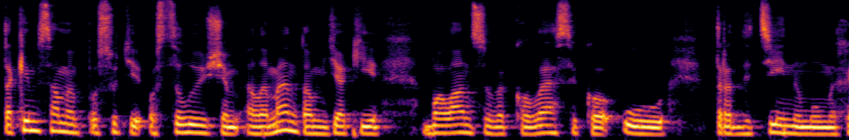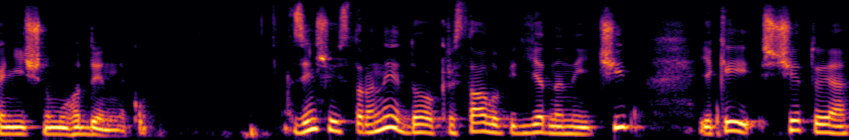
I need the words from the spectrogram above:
таким самим, по суті, осцилуючим елементом, як і балансове колесико у традиційному механічному годиннику. З іншої сторони, до кристалу під'єднаний чіп, який щитує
